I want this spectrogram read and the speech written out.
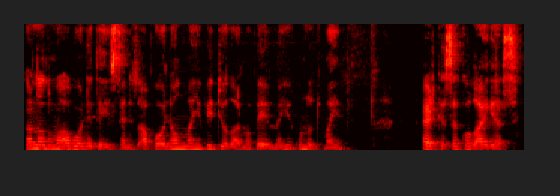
Kanalıma abone değilseniz abone olmayı, videolarımı beğenmeyi unutmayın. Herkese kolay gelsin.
